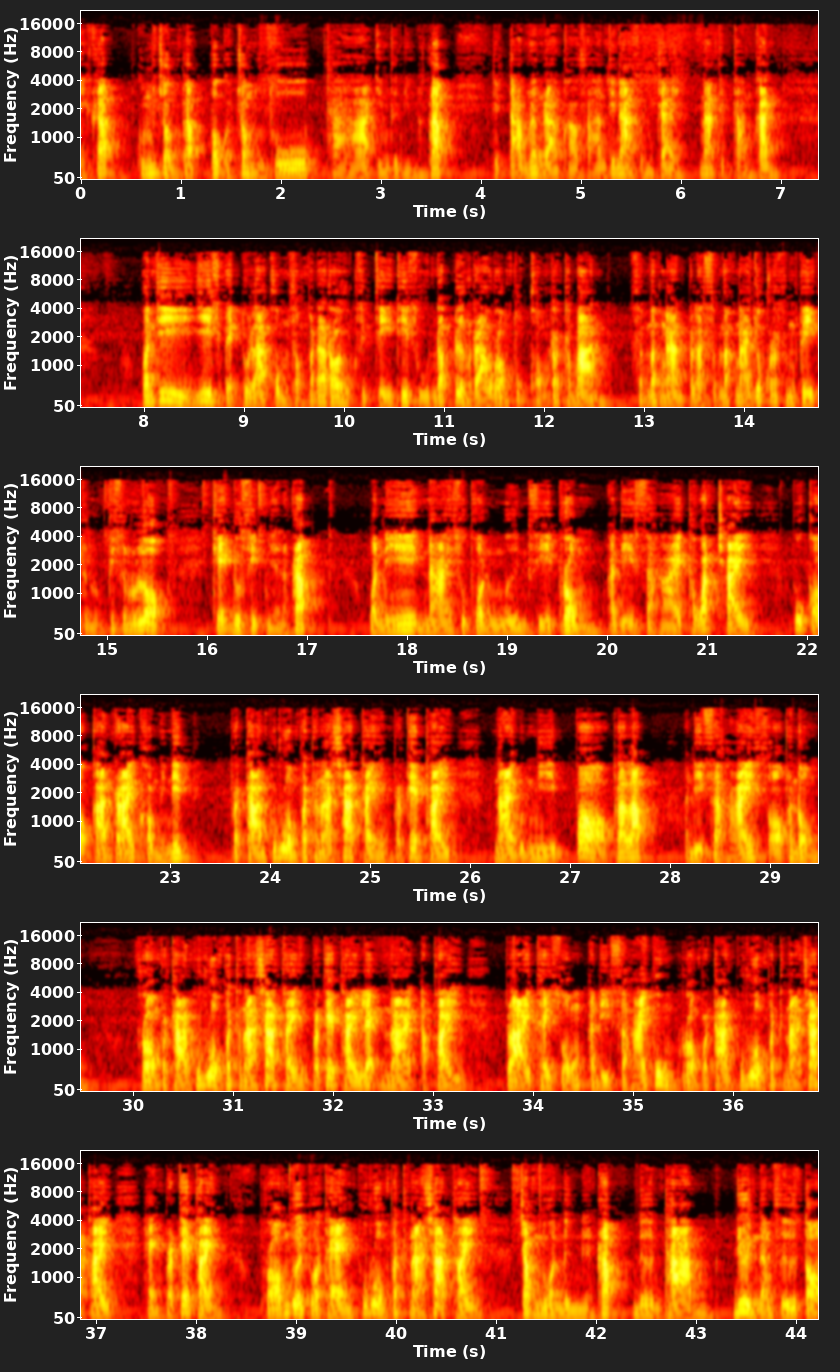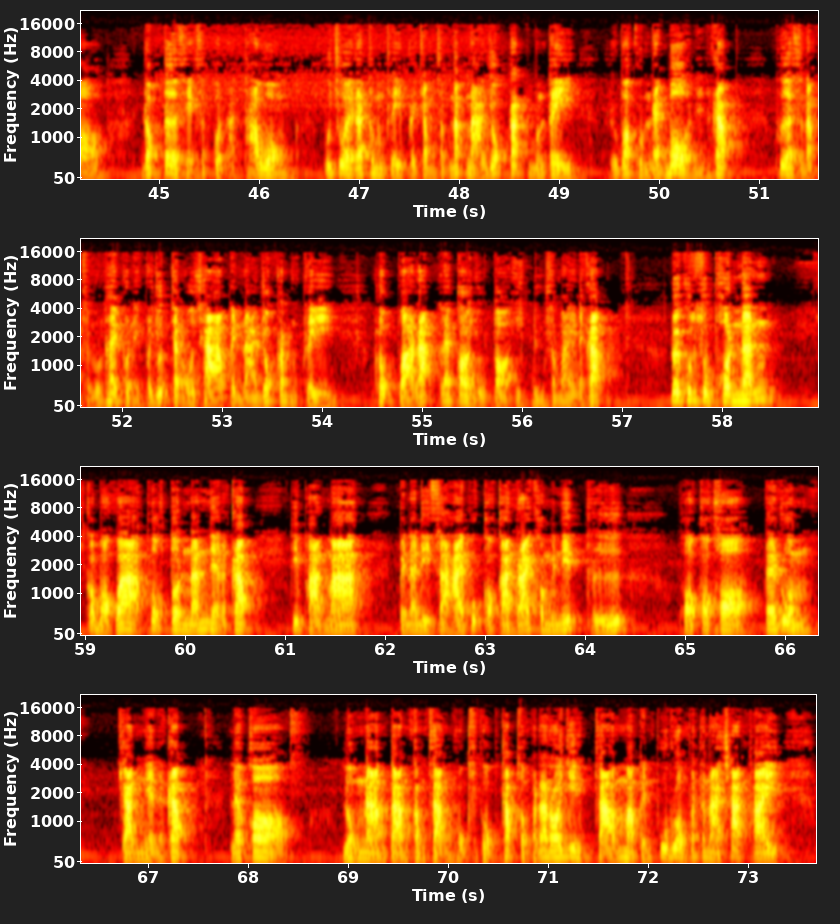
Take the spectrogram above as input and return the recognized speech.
ดีครับ คุณผู้ชมครับ พบกับช่อง YouTube ถาอินเตอร์นิวนะครับ ติดตามเรื่องราวข่าวสารที่น่าสนใจ น่าติดตามกัน วันที่ 21 ตุลาคม 2564 ที่ศูนย์รับเรื่องราวร้องทุกข์ของรัฐบาลสำนักงานปลัดสำนักนายกรัฐมนตรีถนนพิษณุโลก เขตดุสิตเนี่ยนะครับ วันนี้นายสุพลหมื่นศรีพรม อดีตสหายทวัชชัย ผู้ก่อการร้ายคอมมิวนิสต์ประธานผู้ร่วมพัฒนาชาติไทยแห่งประเทศไทย นายบุญมีป้อพระลับอดีตสหายสอพนม รองประธานผู้ร่วมพัฒนาชาติไทยแห่งประเทศไทย และนายอภัย ปลายไทยสงฆ์อดีตสหายพุ่ง รองประธานผู้ร่วมพัฒนาชาติไทย แห่งประเทศไทย พร้อมด้วยตัวแทนผู้ร่วมพัฒนาชาติไทยจำนวนหนึ่งเนี่ยครับเดินทางยื่นหนังสือต่อ ดรเสกสกลอัฏฐาวงศ์ผู้ช่วยรัฐมนตรีประจำสำนักนายกรัฐมนตรี หรือว่าคุณแรมโบ้เนี่ยนะครับเพื่อสนับสนุนให้พลเอกประยุทธ์จันโอชาเป็นนายกรัฐมนตรี ครบวาระและก็อยู่ต่ออีกหนึ่งสมัยนะครับ โดยคุณสุพลนั้น ก็บอกว่าพวกตนนั้นเนี่ยนะครับที่ผ่านมาเป็นอดีตสหายผู้ก่อการร้ายคอมมิวนิสต์หรือพอกคได้ร่วมกันเนี่ยนะครับ แล้วก็ลงนามตามคำสั่ง 66 ทับ 2523 มาเป็นผู้ร่วมพัฒนาชาติไทย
